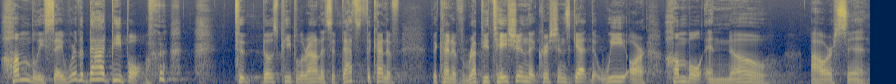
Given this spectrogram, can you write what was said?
humbly say, we're the bad people to those people around us, if that's the kind of the kind of reputation that Christians get, that we are humble and know our sin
